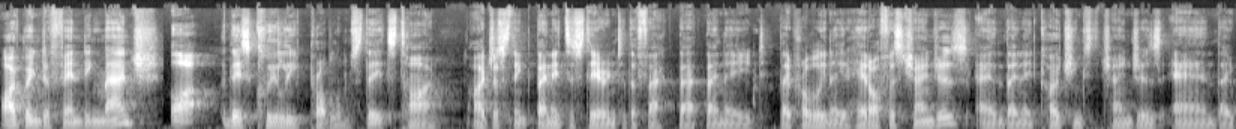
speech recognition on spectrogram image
I've been defending Madge. Oh, there's clearly problems. It's time. I just think they need to stare into the fact that they need, they probably need head office changes and they need coaching changes and they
